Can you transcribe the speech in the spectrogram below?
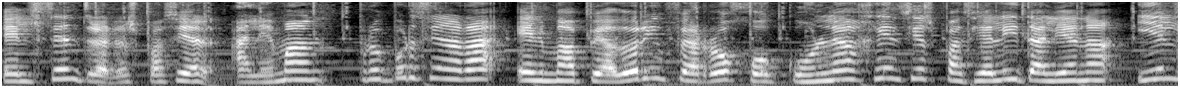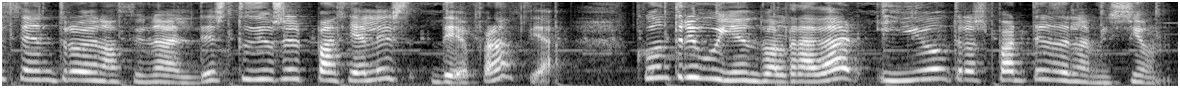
el Centro Aeroespacial Alemán proporcionará el mapeador infrarrojo con la Agencia Espacial Italiana y el Centro Nacional de Estudios Espaciales de Francia, contribuyendo al radar y otras partes de la misión.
